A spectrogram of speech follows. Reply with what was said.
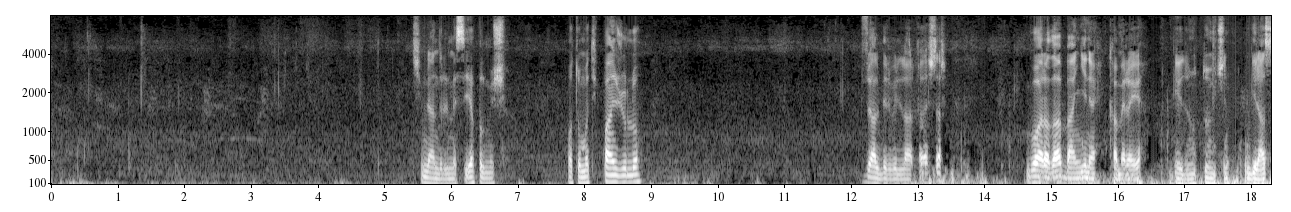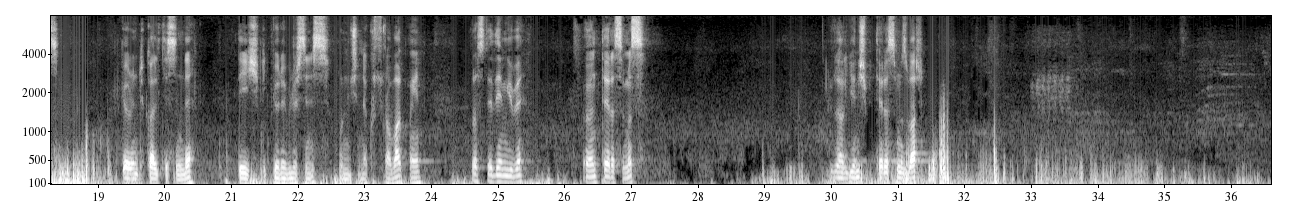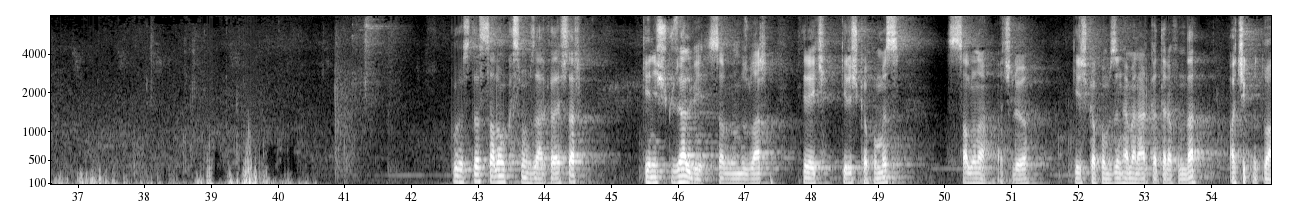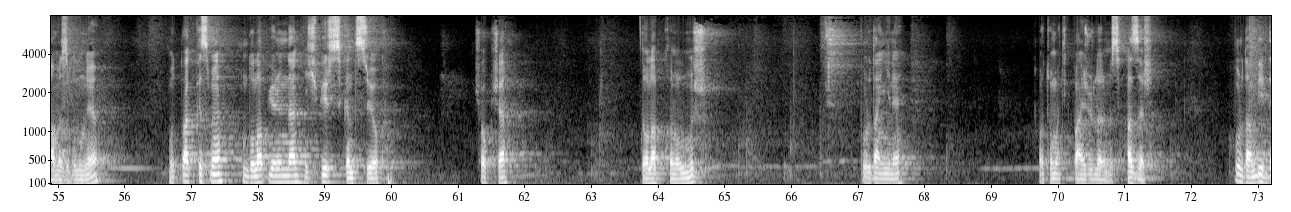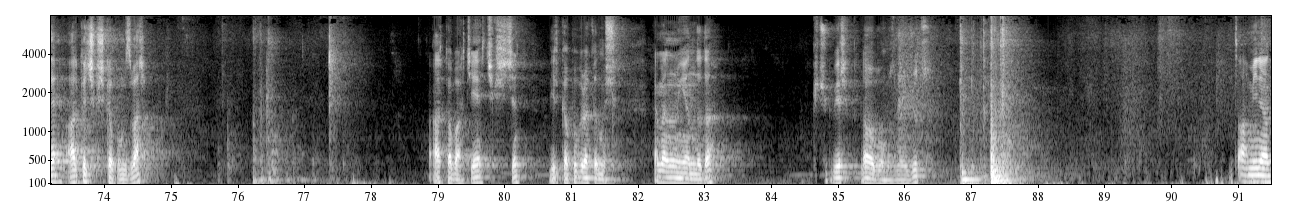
Çimlendirilmesi yapılmış. Otomatik panjurlu. Güzel bir villa arkadaşlar. Bu arada ben yine kamerayı evde unuttuğum için biraz görüntü kalitesinde değişiklik görebilirsiniz. Bunun için de kusura bakmayın. Burası dediğim gibi ön terasımız. Güzel geniş bir terasımız var. Burası da salon kısmımız arkadaşlar. Geniş güzel bir salonumuz var. Direkt giriş kapımız salona açılıyor. Giriş kapımızın hemen arka tarafında açık mutfağımız bulunuyor. Mutfak kısmı dolap yönünden hiçbir sıkıntısı yok. Çokça dolap konulmuş. Buradan yine otomatik panjurlarımız hazır. Buradan bir de arka çıkış kapımız var. Arka bahçeye çıkış için bir kapı bırakılmış. Hemen onun yanında da küçük bir lavabomuz mevcut. Tahminen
